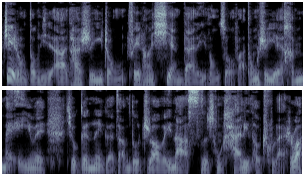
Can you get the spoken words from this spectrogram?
这种东西啊，它是一种非常现代的一种做法，同时也很美，因为就跟那个咱们都知道维纳斯从海里头出来是吧？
